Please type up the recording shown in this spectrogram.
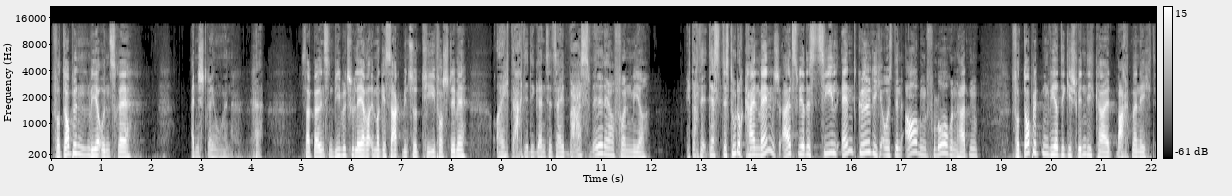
verdoppeln wir unsere Anstrengungen. Das hat bei uns ein Bibelschullehrer immer gesagt mit so tiefer Stimme. Oh, ich dachte die ganze Zeit, was will der von mir? Ich dachte, das, das tut doch kein Mensch. Als wir das Ziel endgültig aus den Augen verloren hatten, verdoppelten wir die Geschwindigkeit. Macht man nicht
